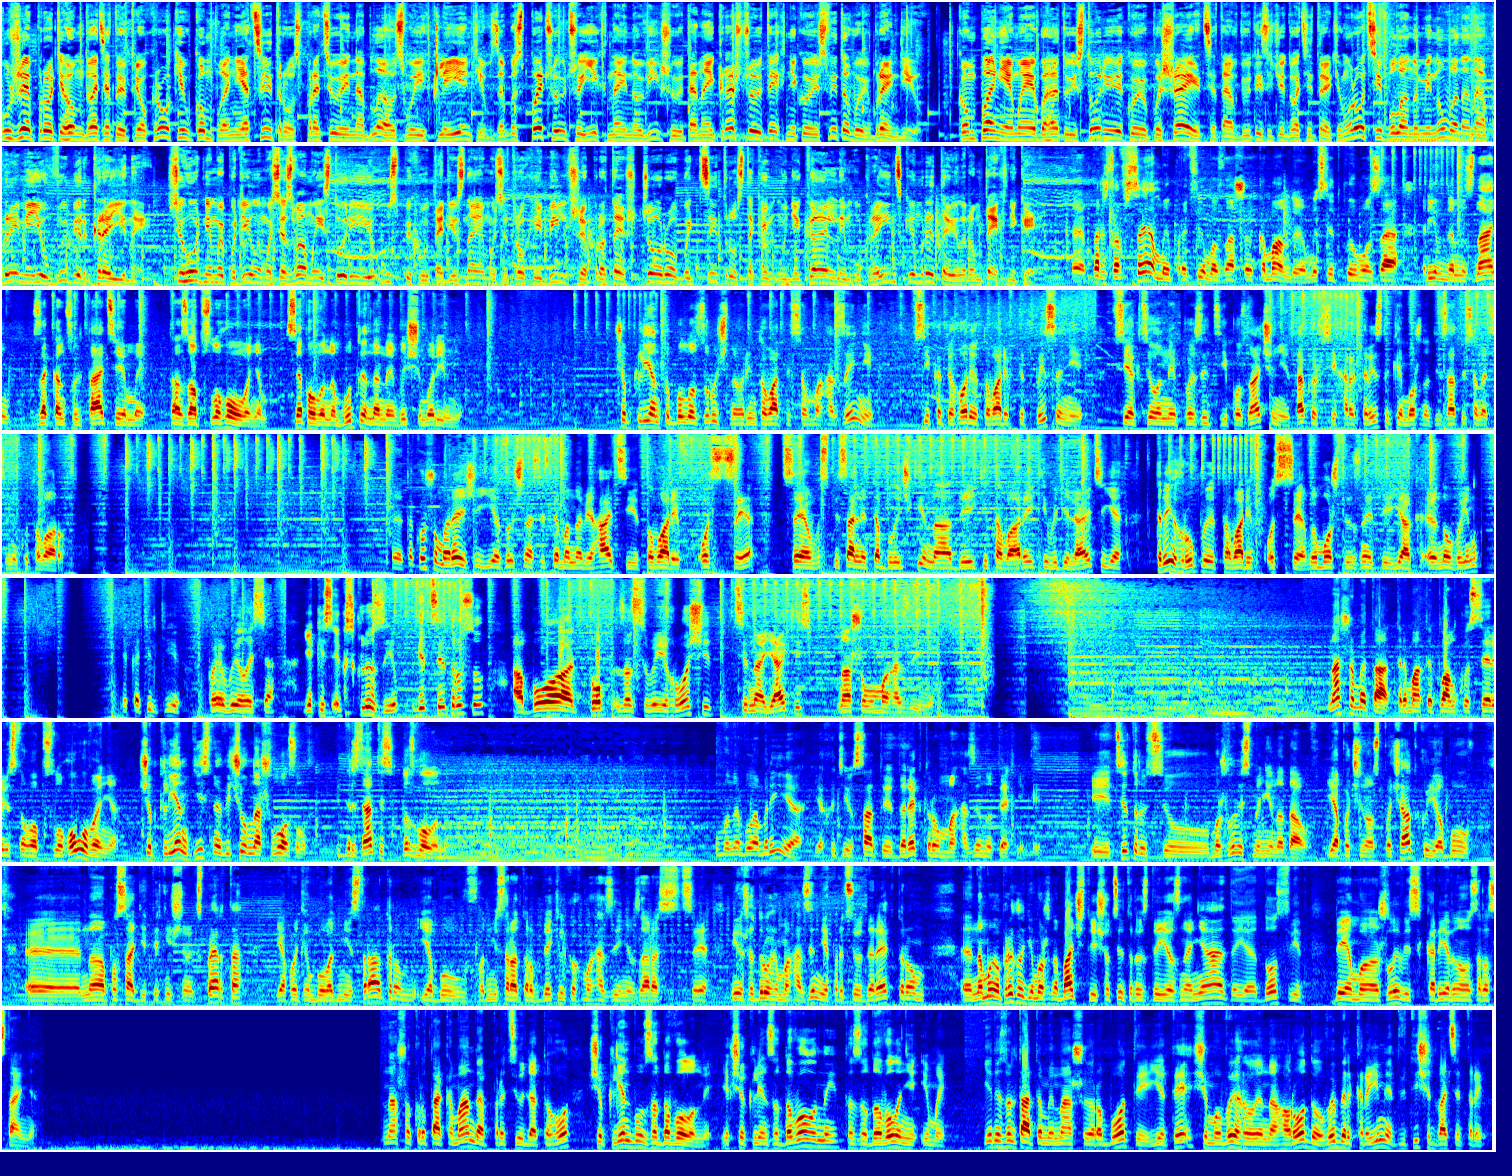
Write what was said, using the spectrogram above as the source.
Уже протягом 23 років компанія Citrus працює на благо своїх клієнтів, забезпечуючи їх найновішою та найкращою технікою світових брендів. Компанія має багату історію, якою пишається, та в 2023 році була номінована на премію Вибір країни. Сьогодні ми поділимося з вами історією успіху та дізнаємося трохи більше про те, що робить Citrus таким унікальним українським ретейлером техніки. Е, Перш за все, ми працюємо з нашою командою. Ми слідкуємо за рівнем знань, за консультаціями та за обслуговуванням. Все повинно бути на найвищому рівні. Щоб клієнту було зручно орієнтуватися в магазині, всі категорії товарів підписані, всі акціонні позиції позначені, також всі характеристики можна дізнатися на ціннику товару. Е, Також у мережі є зручна система навігації товарів. Ось це. Це спеціальні таблички на деякі товари, які виділяються. Є три групи товарів. Ось це. Ви можете знайти як е, новинку, яка тільки появилася, якийсь ексклюзив від цитрусу, або топ за свої гроші, ціна якість в нашому магазині. Наша мета тримати планку сервісного обслуговування, щоб клієнт дійсно відчув наш лозунг підрізнятись дозволено. У мене була мрія, я хотів стати директором магазину техніки. І Цитру цю можливість мені надав. Я починав спочатку, я був е, на посаді технічного експерта, я потім був адміністратором, я був адміністратором декількох магазинів. Зараз це мій вже другий магазин, я працюю директором. Е, На моєму прикладі можна бачити, що Цитрус дає знання, дає досвід, дає можливість кар'єрного зростання. Наша крута команда працює для того, щоб клієнт був задоволений. Якщо клієнт задоволений, то задоволені і ми. І результатами нашої роботи є те, що ми виграли нагороду Вибір країни 2023.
